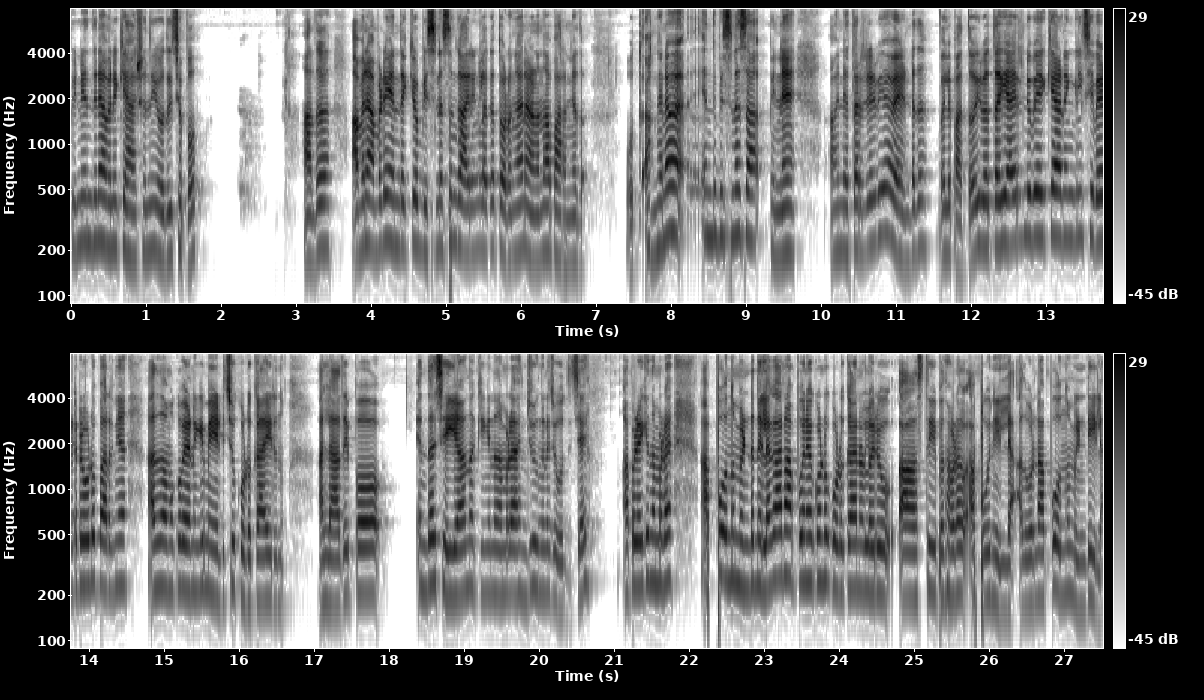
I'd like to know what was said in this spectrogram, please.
പിന്നെ എന്തിനാ അവന് ക്യാഷ് എന്ന് ചോദിച്ചപ്പോൾ അത് അവൻ അവിടെ എന്തൊക്കെയോ ബിസിനസ്സും കാര്യങ്ങളൊക്കെ തുടങ്ങാനാണെന്നാണ് പറഞ്ഞത്. അങ്ങനെ എന്ത് ബിസിനസ്സാ പിന്നെ അവൻ എത്ര രൂപയാണ് വേണ്ടത്? വല്ല പത്തോ ഇരുപത്തയ്യായിരം രൂപയൊക്കെ ആണെങ്കിൽ ശിവേട്ടനോട് പറഞ്ഞ് അത് നമുക്ക് വേണമെങ്കിൽ മേടിച്ച് കൊടുക്കായിരുന്നു. അല്ലാതെ ഇപ്പോൾ എന്താ ചെയ്യാന്നൊക്കെ ഇങ്ങനെ നമ്മുടെ അഞ്ചു ഇങ്ങനെ ചോദിച്ചേ. അപ്പോഴേക്കും നമ്മുടെ അപ്പു ഒന്നും മിണ്ടുന്നില്ല. കാരണം അപ്പുവിനെ കൊണ്ട് കൊടുക്കാനുള്ളൊരു ആസ്തി ഇപ്പം നമ്മുടെ അപ്പുവിനില്ല. അതുകൊണ്ട് അപ്പു ഒന്നും മിണ്ടിയില്ല.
